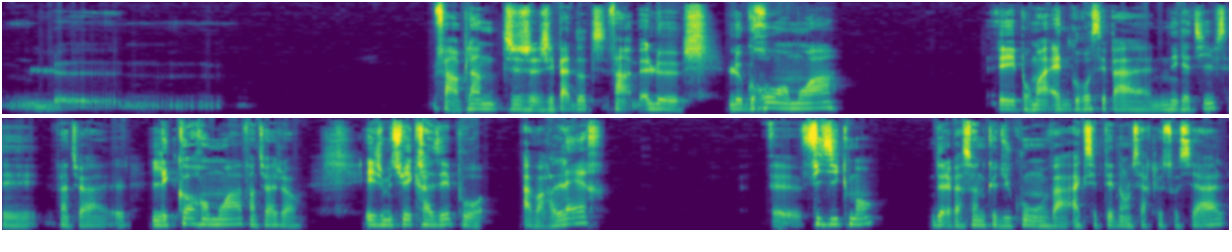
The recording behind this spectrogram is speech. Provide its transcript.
le enfin plein de j'ai pas d'autres enfin le le gros en moi et pour moi être gros c'est pas négatif c'est enfin tu vois euh, les corps en moi enfin tu vois genre. Et je me suis écrasé pour avoir l'air euh, physiquement de la personne que du coup on va accepter dans le cercle social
